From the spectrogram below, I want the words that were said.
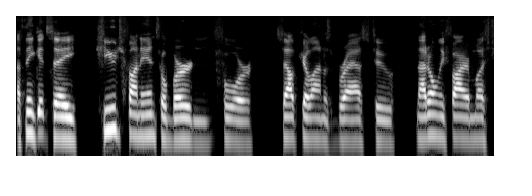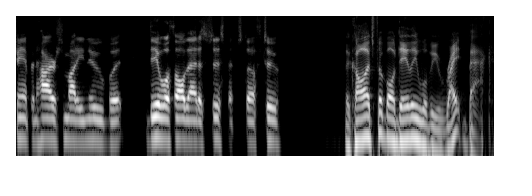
I think it's a huge financial burden for South Carolina's brass to not only fire Muschamp and hire somebody new, but deal with all that assistant stuff too. The College Football Daily will be right back.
